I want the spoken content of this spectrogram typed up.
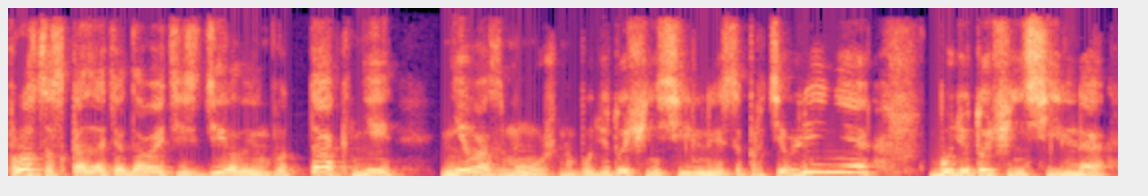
Просто сказать, а давайте сделаем вот так, не, невозможно. Будет очень сильное сопротивление, будет очень сильно,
